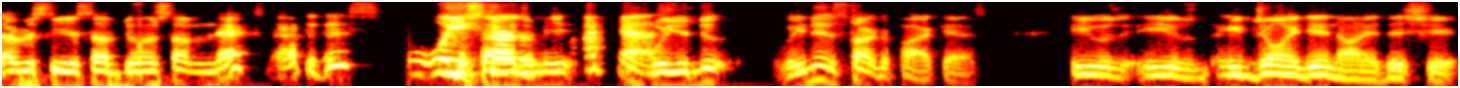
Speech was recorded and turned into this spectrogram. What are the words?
ever see yourself doing something next after this? Well, you Besides, started I mean, a podcast. Well, you do. We didn't start the podcast. He was. He was. He joined in on it this year.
